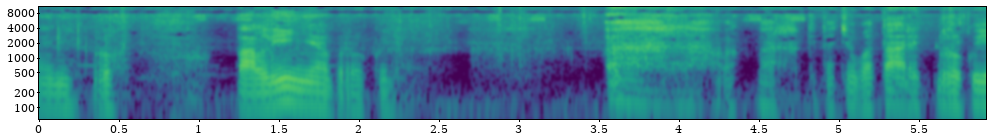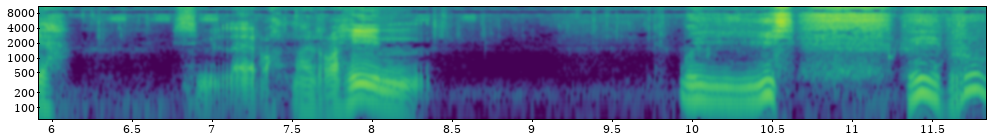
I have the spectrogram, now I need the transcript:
ini bro. Talinya bro. Allah Akbar. Kita coba tarik bro ya. Bismillahirrahmanirrahim. Wih, wih bro,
